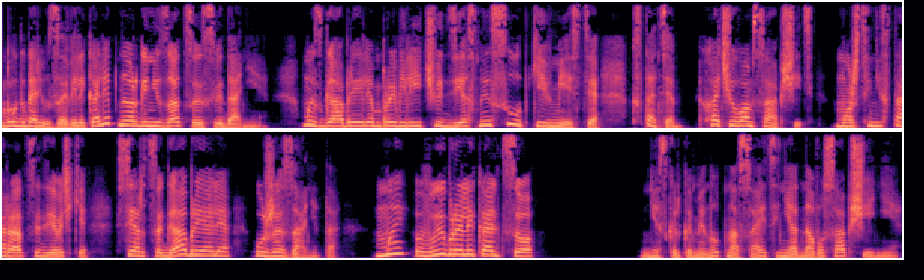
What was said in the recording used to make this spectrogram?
Благодарю за великолепную организацию свидания. Мы с Габриэлем провели чудесные сутки вместе. Кстати, хочу вам сообщить. Можете не стараться, девочки. Сердце Габриэля уже занято. Мы выбрали кольцо. Несколько минут на сайте ни одного сообщения.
